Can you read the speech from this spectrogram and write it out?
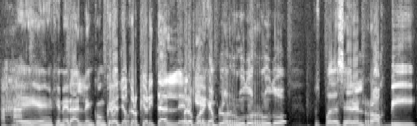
Ajá. Eh, en general, en concreto. Pues yo creo que ahorita... el- el Pero, que- por ejemplo, rudo, rudo, pues puede ser el rugby,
